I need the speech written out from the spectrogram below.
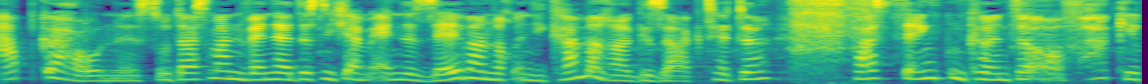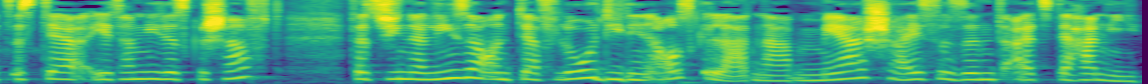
abgehauen ist, so dass man, wenn er das nicht am Ende selber noch in die Kamera gesagt hätte, fast denken könnte, oh fuck, jetzt ist der, jetzt haben die das geschafft, dass Gina Lisa und der Flo, die den ausgeladen haben, mehr Scheiße sind als der Hanni.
